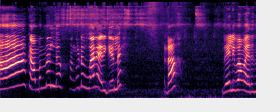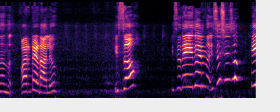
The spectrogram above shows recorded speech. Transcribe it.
ആ കമന്നല്ലോ അങ്ങോട്ട് പോകാനായിരിക്കും അല്ലേ? എടാ വേലിവാൻ വരുന്നെന്ന്. വരട്ടെ എടാലു ഇസോ ഇസോ ദേ ഇത് വരുന്നു. ഇസോ ദേ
